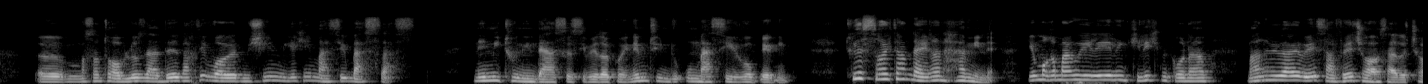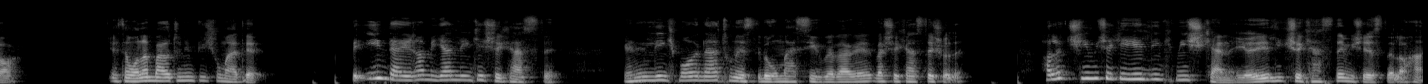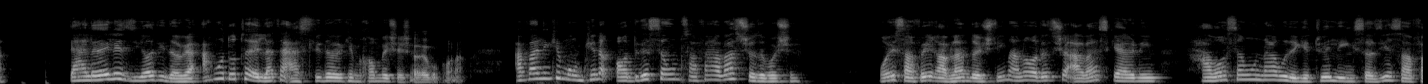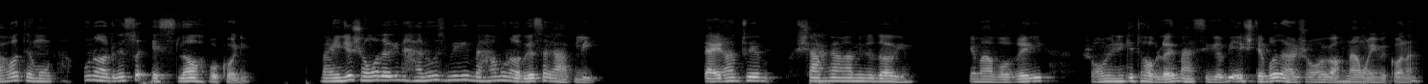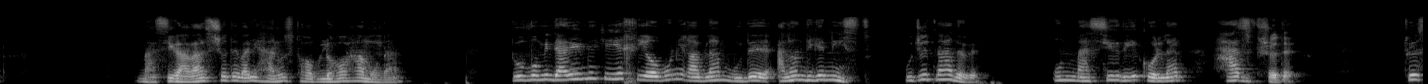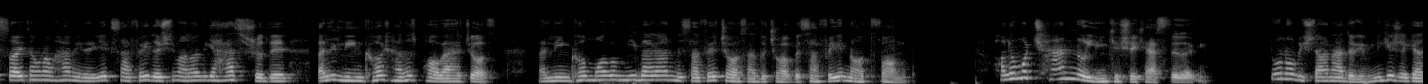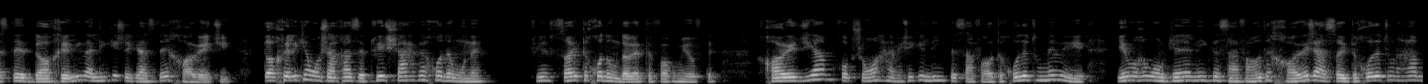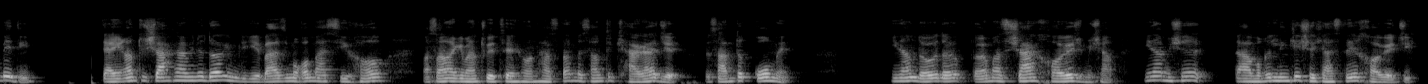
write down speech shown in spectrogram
مثلا تابلو زده وقتی وارد میشین میگه که این مسیر بسته است. نمی‌تونین دسترسی پیدا کنین نمی‌تونین اون مسیر رو برین. توی سایت هم دقیقا همینه. یه موقع من روی یه لینک کلیک می‌کنم منو می‌بره به صفحه 404 احتمالا براتون این پیش اومده. به این دقیقا میگن لینک شکسته. یعنی لینک ما رو نتونسته به اون مسیر ببره و شکسته شده. حالا چی میشه که یه لینک میشکنه یا یه لینک شکسته میشه اصطلاحا؟ دلایل زیادی داره اما دو تا علت اصلی داره که می‌خوام بهش اشاره بکنم. اول اینکه ممکنه آدرس اون صفحه عوض شده باشه. ما یه صفحه قبلا داشتیم الان آدرسش رو عوض کردیم. حواسمون نبوده که توی لینک سازی صفحاتمون اون آدرس رو اصلاح بکنیم. و اینجا شما دارین هنوز میرین به همون آدرس قبلی. دقیقا توی شهر هم همینو داریم. یه مواقعی شما می‌بینید که تابلوهای مسیریابی اشتباه دارن شما راهنمایی می‌کنن. مسیر عوض شده ولی هنوز تابلوها همونن. دومین دلیل اینه که یه خیابونی قبلا بوده الان دیگه نیست. وجود نداره. اون مسیر دیگه کلا حذف شده. توی سایتمون هم همینه. یک صفحه داشتیم الان دیگه حذف شده. ولی لینکاش هنوز پابرجاست و لینک ها ما رو می‌برن به صفحه 404 به صفحه not found. حالا ما چند نوع لینک شکسته داریم؟ دو نوع بیشتر نداریم. لینک شکسته داخلی و لینک شکسته خارجی. داخلی که مشخصه توی شهر خودمونه. توی سایت خودمون داره اتفاق میفته خارجی هم خب شما همیشه که لینک به صفحات خودتون نمیدین یه موقع ممکنه لینک به صفحات خارج از سایت خودتون هم بدین. دقیقا تو شهر هم اینو داریم دیگه. بعضی موقع مسیرها مثلا اگه من توی تهران هستم به سمت کرجه به سمت قومه اینم داره داره دارم از شهر خارج میشم. این هم میشه در واقع لینک شکسته خارجی.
